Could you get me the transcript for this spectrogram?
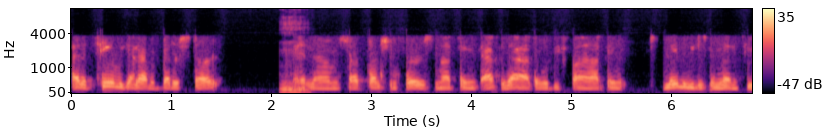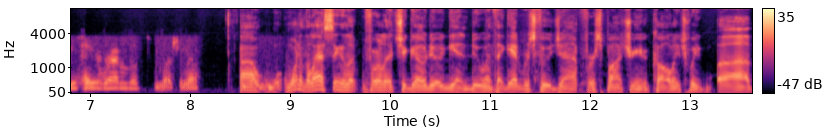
as a team, we got to have a better start and um, start punching first. And I think after that, I think we'll be fine. I think maybe we just been letting teams hang around a little too much, you know. Uh, one of the last things before I let you go, do again, do want to thank Edwards Food Giant for sponsoring your call each week. Uh,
